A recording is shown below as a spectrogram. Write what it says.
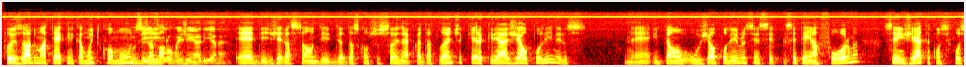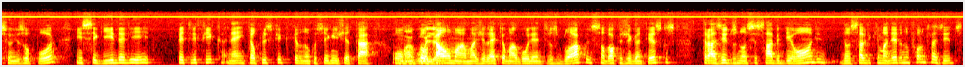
foi usada uma técnica muito comum Você de, já falou uma engenharia, né? é, de geração de, de- das construções na época da Atlântida, que era criar geopolímeros. Né? Então, o geopolímero, assim, você, você tem a forma, você injeta como se fosse um isopor, em seguida ele petrifica. Né? Então, por isso fica que ele não consegue injetar, ou Uma colocar uma, uma gilete ou uma agulha entre os blocos, são blocos gigantescos, trazidos não se sabe de onde, não se sabe de que maneira, não foram trazidos.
